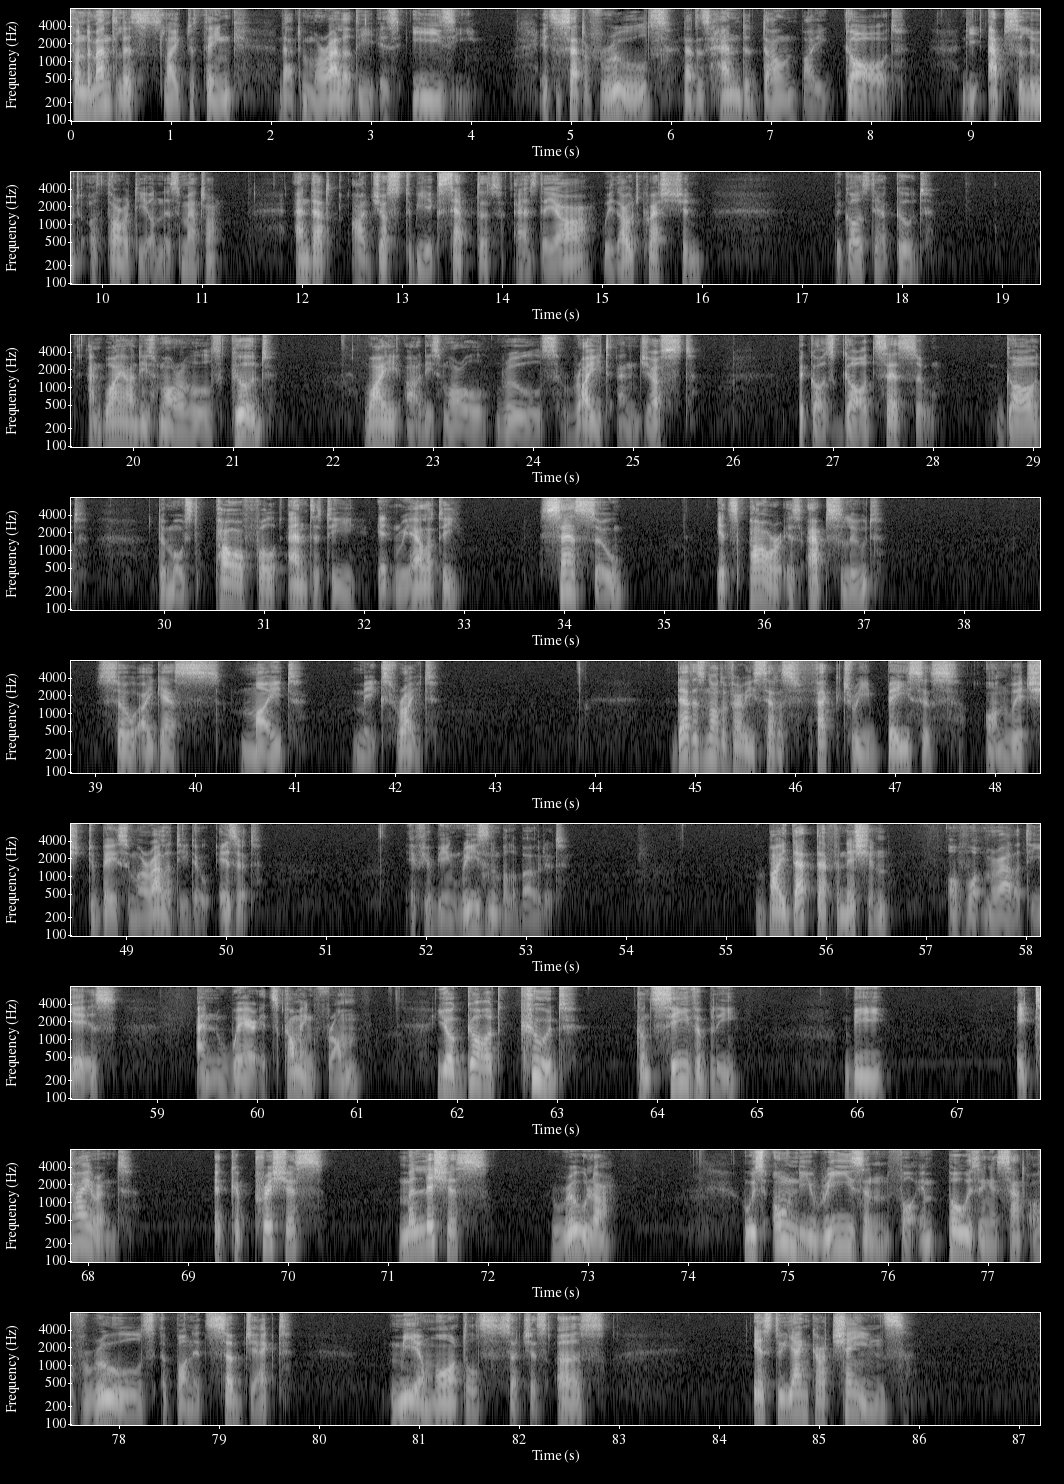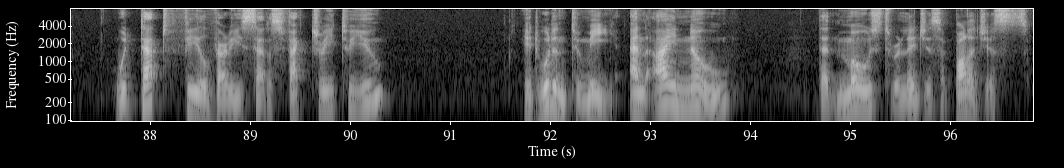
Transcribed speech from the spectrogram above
Fundamentalists like to think that morality is easy. It's a set of rules that is handed down by God, the absolute authority on this matter, and that are just to be accepted as they are without question because they are good. And why are these moral rules good? Why are these moral rules right and just? Because God says so. God, the most powerful entity in reality, says so. Its power is absolute. So I guess might makes right. That is not a very satisfactory basis on which to base a morality though, is it? If you're being reasonable about it. By that definition of what morality is and where it's coming from, your God could conceivably be a tyrant, a capricious, malicious ruler whose only reason for imposing a set of rules upon its subject, mere mortals such as us, is to yank our chains. Would that feel very satisfactory to you? It wouldn't to me, and I know that most religious apologists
